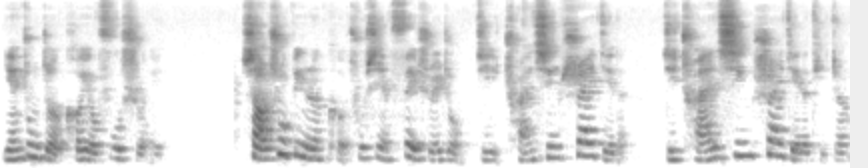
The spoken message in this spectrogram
严重者可有腹水。少数病人可出现肺水肿及全心衰竭的及全心衰竭的体征。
